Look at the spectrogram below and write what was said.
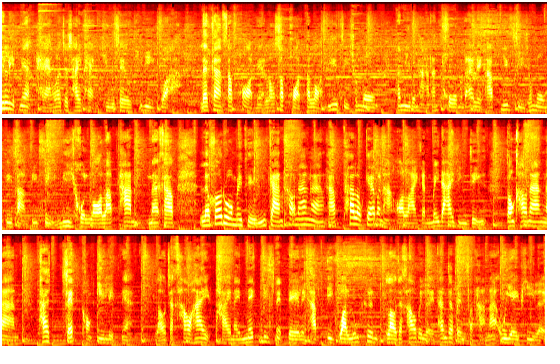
Elite เนี่ยแผงเราจะใช้แผง Q Cell ที่ดีกว่า และการซัพพอร์ตเนี่ยเราซัพพอร์ตตลอด 24 ชั่วโมง ถ้ามีปัญหาท่านโทรมาได้เลยครับ 24 ชั่วโมงตี3ตี4มีคนรอรับท่านนะครับ แล้วก็รวมไปถึงการเข้าหน้างานครับ ถ้าเราแก้ปัญหาออนไลน์กันไม่ได้จริง ๆ ต้องเข้าหน้างาน ถ้าเซตของ Elite เนี่ย เราจะเข้าให้ภายใน next business day เลยครับ อีกวันรุ่งขึ้นเราจะเข้าไปเลย ท่านจะเป็นสถานะ VIP เลย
